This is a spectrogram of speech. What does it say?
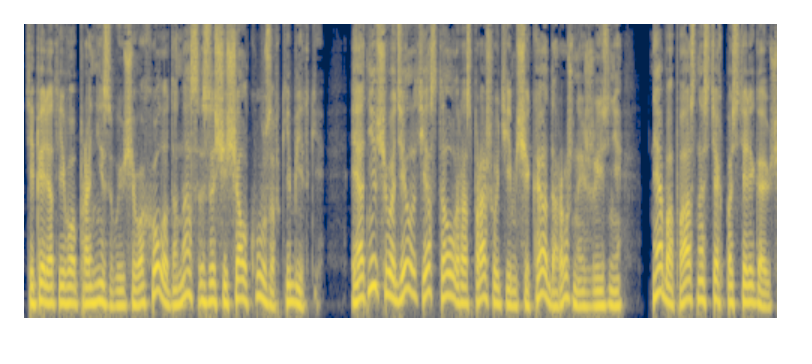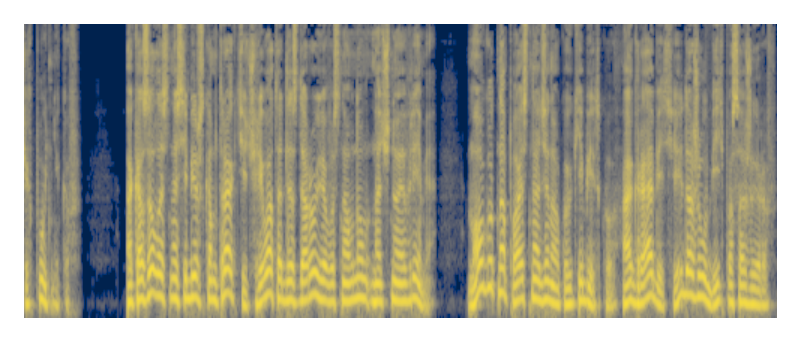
Теперь от его пронизывающего холода нас защищал кузов кибитки. И от нечего делать я стал расспрашивать ямщика о дорожной жизни и об опасностях, постерегающих путников. Оказалось, на Сибирском тракте чревато для здоровья в основном ночное время. Могут напасть на одинокую кибитку, ограбить и даже убить пассажиров.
